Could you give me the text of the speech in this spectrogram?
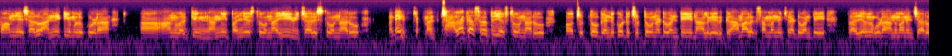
ఫామ్ చేశారు. అన్ని టీములు కూడా ఆన్ వర్కింగ్ అన్ని పనిచేస్తూ ఉన్నాయి విచారిస్తూ ఉన్నారు. అంటే చాలా కసరత్తు చేస్తూ ఉన్నారు. చుట్టూ గండికోట చుట్టూ ఉన్నటువంటి నాలుగైదు గ్రామాలకు సంబంధించినటువంటి ప్రజలను కూడా అనుమానించారు.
